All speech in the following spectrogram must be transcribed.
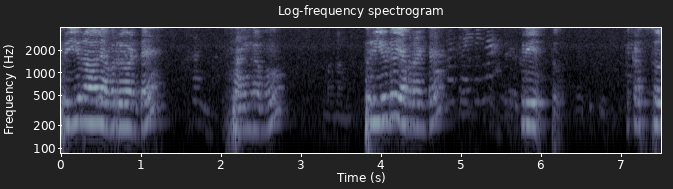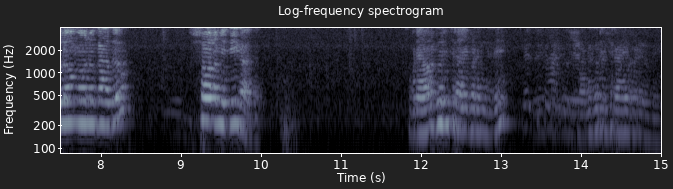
ప్రియురాలు ఎవరు అంటే? సంఘము. ప్రియుడు ఎవరంటే? క్రీస్తు. ఇక్కడ సులోమోను కాదు షోలమితి కాదు. ఇప్పుడు ఎవరి గురించి రాయబడింది ఇది? మన గురించి రాయబడింది.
